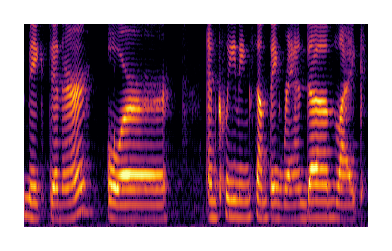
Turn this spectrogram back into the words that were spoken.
make dinner or am cleaning something random like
